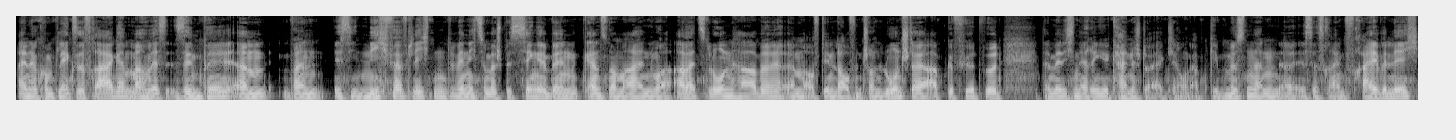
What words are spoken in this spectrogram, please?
eine komplexe Frage. Machen wir es simpel. Ähm, wann ist sie nicht verpflichtend? Wenn ich zum Beispiel Single bin, ganz normal nur Arbeitslohn habe, ähm, auf den laufend schon Lohnsteuer abgeführt wird, dann werde ich in der Regel keine Steuererklärung abgeben müssen. Dann äh, ist es rein freiwillig.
